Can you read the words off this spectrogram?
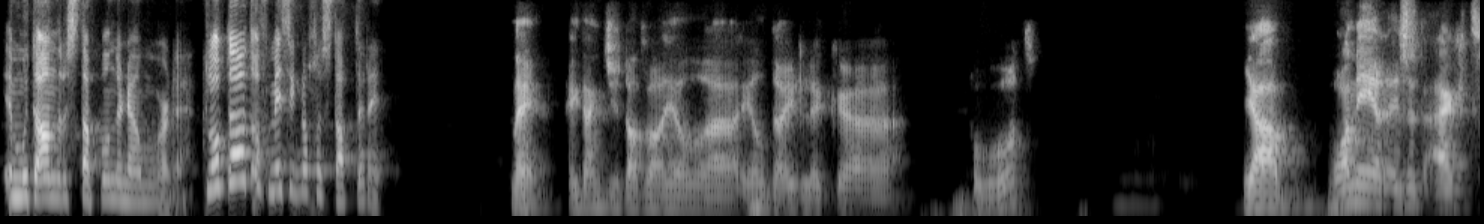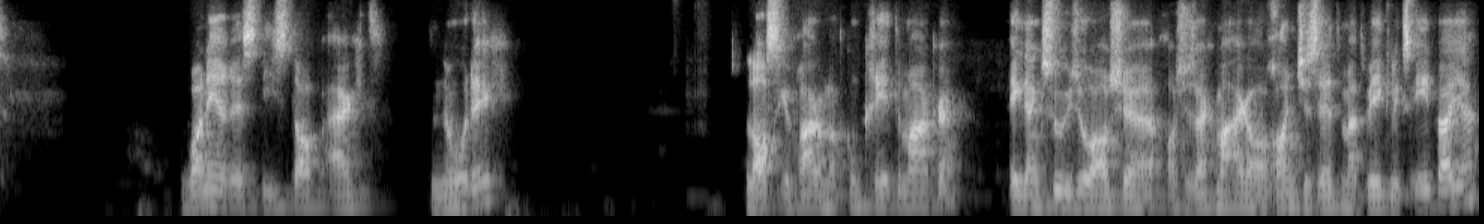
Er moeten andere stappen ondernomen worden. Klopt dat of mis ik nog een stap erin? Nee, ik denk dat je dat wel heel, uh, heel duidelijk uh, verwoordt. Ja, wanneer is het echt, wanneer is die stap echt nodig? Lastige vraag om dat concreet te maken. Ik denk sowieso als je, als je zeg maar echt al randje zit met wekelijks eetbuien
